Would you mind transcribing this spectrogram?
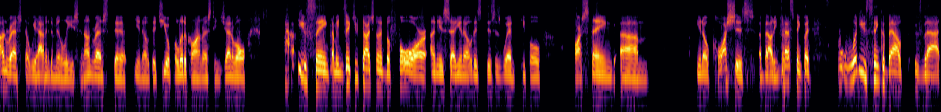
unrest that we have in the Middle East and unrest, the you know, the geopolitical unrest in general. How do you think? I mean, Vic, you touched on it before, and you said, you know, this this is when people are staying um, you know cautious about investing but what do you think about that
